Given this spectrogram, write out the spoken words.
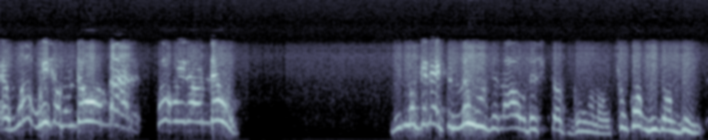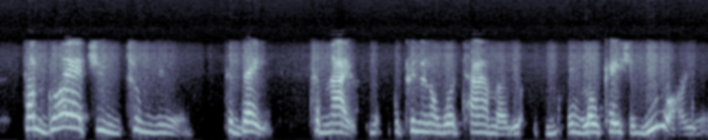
and what we going to do about it? What we going to do? We're looking at the news and all this stuff going on. So what we gonna do? So I'm glad you tuned in today, tonight, depending on what time and location you are in.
